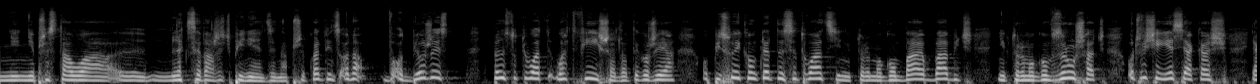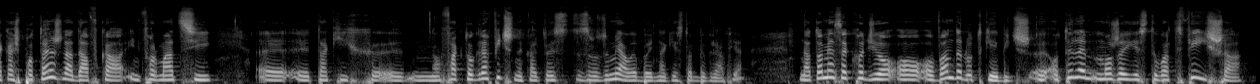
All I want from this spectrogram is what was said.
nie, nie przestała lekceważyć pieniędzy na przykład, więc ona w odbiorze jest w pewien sposób łatwiejsza, dlatego że ja opisuję konkretne sytuacje, niektóre mogą bawić, niektóre mogą wzruszać. Oczywiście jest jakaś, jakaś potężna dawka informacji e, e, takich e, no, faktograficznych, ale to jest zrozumiałe, bo jednak jest to biografia. Natomiast jak chodzi o, o, o Wandę o tyle może jest łatwiejsza E,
